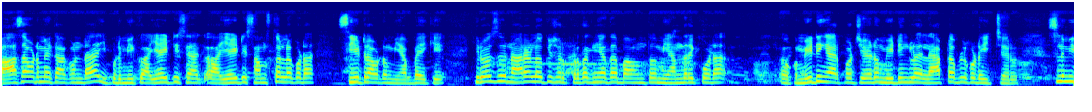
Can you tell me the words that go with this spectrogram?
పాస్ అవడమే కాకుండా ఇప్పుడు మీకు ఐఐటి శాఖ ఐఐటి సంస్థల్లో కూడా సీట్ రావడం మీ అబ్బాయికి. ఈరోజు నారా లోకేశ్వర్ కృతజ్ఞతా భావంతో మీ అందరికీ కూడా ఒక మీటింగ్ ఏర్పాటు చేయడం మీటింగ్లో ల్యాప్టాప్లు కూడా ఇచ్చారు. అసలు మీ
